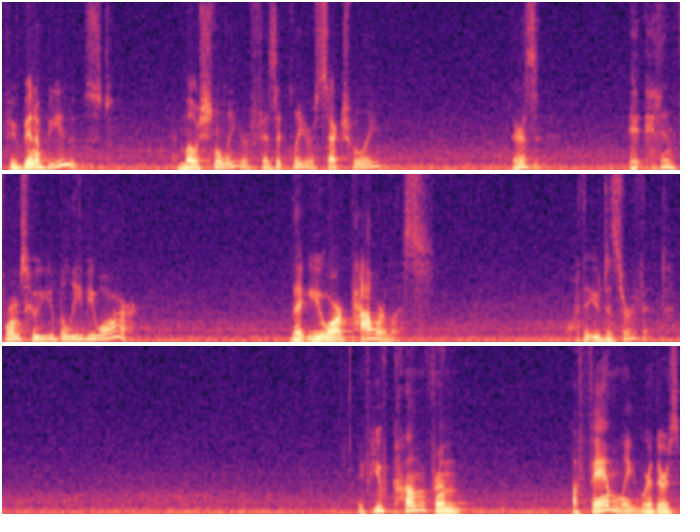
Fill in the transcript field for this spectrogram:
If you've been abused, emotionally or physically or sexually, there's, it, it informs who you believe you are that you are powerless or that you deserve it. If you've come from a family where there's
